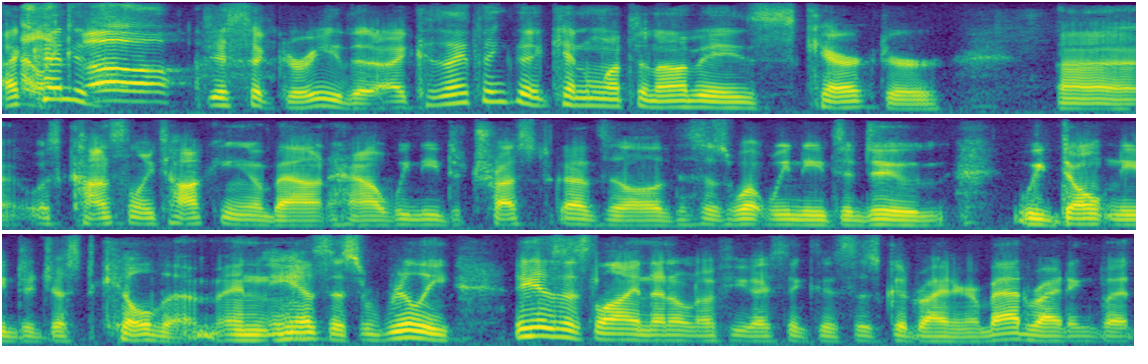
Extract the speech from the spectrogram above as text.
I kind of oh, disagree that because I think that Ken Watanabe's character uh, was constantly talking about how we need to trust Godzilla. This is what we need to do. We don't need to just kill them. And he has this really he has this line. I don't know if you guys think this is good writing or bad writing, but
